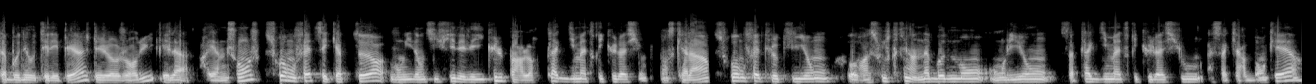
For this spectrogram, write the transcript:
abonnés au télépéage déjà aujourd'hui, et là rien ne change, soit en fait ces capteurs vont identifier les véhicules par leur plaque d'immatriculation. Dans ce cas-là, soit en fait le client aura souscrit un abonnement en liant sa plaque d'immatriculation à sa carte bancaire.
